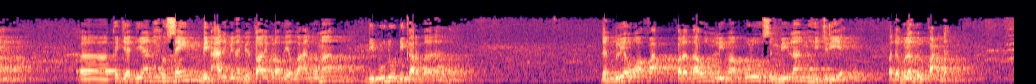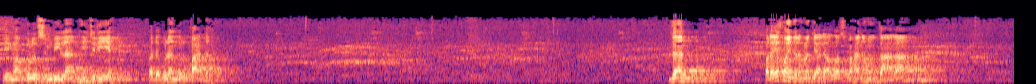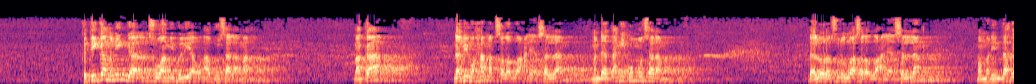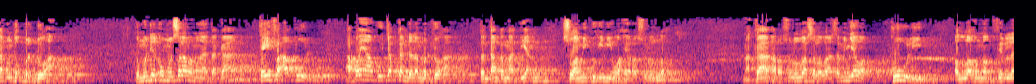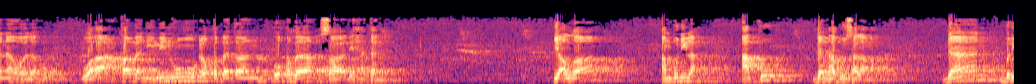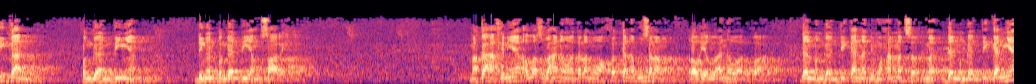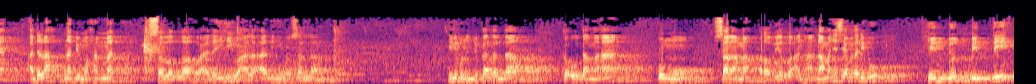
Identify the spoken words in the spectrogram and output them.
uh, kejadian Husain bin Ali bin Abi Thalib radhiyallahu anhu dibunuh di Karbala. Dan beliau wafat pada tahun 59 Hijriah pada bulan Dzulqa'dah. 59 Hijriah pada bulan Dzulqa'dah. Dan Para ikhwan yang dirahmati oleh Allah Subhanahu wa taala, ketika meninggal suami beliau Abu Salamah, maka Nabi Muhammad sallallahu alaihi wasallam mendatangi Ummu Salamah. Lalu Rasulullah sallallahu alaihi wasallam memerintahkan untuk berdoa. Kemudian Ummu Salamah mengatakan, "Kaifa aqul?" Apa yang aku ucapkan dalam berdoa tentang kematian suamiku ini wahai Rasulullah? Maka Rasulullah SAW menjawab, "Quli Allahumma ighfir lana wa lahu wa a'qabani minhu 'uqbatan uqba salihatan." Ya Allah, ampunilah aku dan Abu Salamah dan berikan penggantinya dengan pengganti yang saleh maka akhirnya Allah Subhanahu wa taala mewafatkan Abu Salamah radhiyallahu anhu dan menggantikan Nabi Muhammad dan menggantikannya adalah Nabi Muhammad sallallahu alaihi wa ala alihi wasallam. Ini menunjukkan tentang keutamaan Ummu Salamah radhiyallahu anha. Namanya siapa tadi Bu? Hindun binti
